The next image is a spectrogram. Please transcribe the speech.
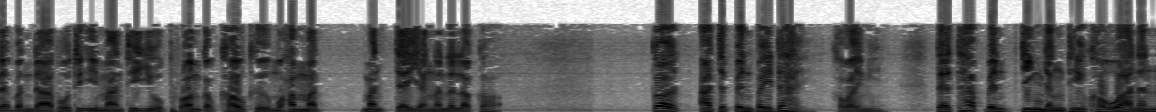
และบรรดาผู้ที่อีมานที่อยู่พร้อมกับเขาคือมุฮัมมัดมั่นใจอย่างนั้นเลยแล้วก็ ก็อาจจะเป็นไปได้ เขาว่าอย่างนี้ แต่ถ้าเป็นจริงอย่างที่เขาว่านั้น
